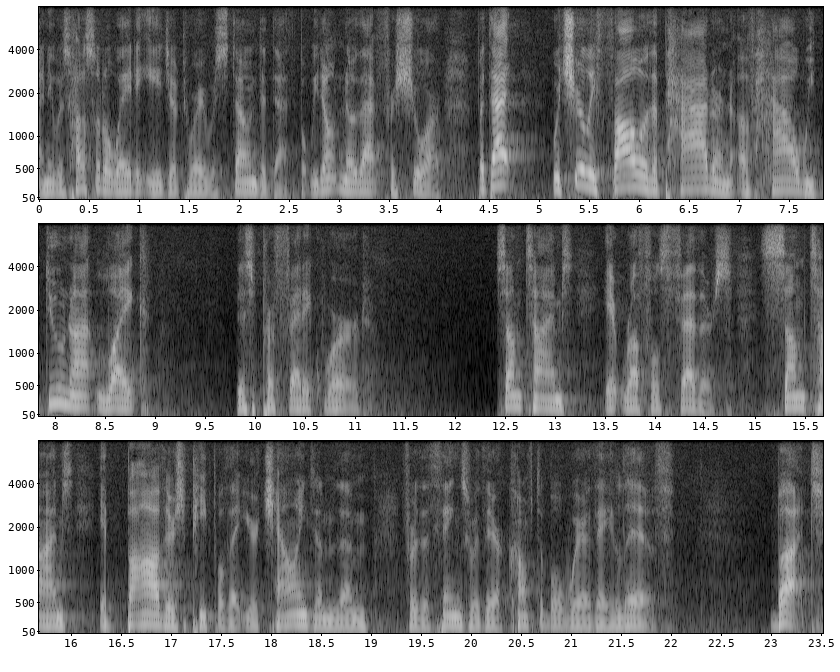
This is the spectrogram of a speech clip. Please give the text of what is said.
and he was hustled away to Egypt where he was stoned to death. But we don't know that for sure. But that would surely follow the pattern of how we do not like this prophetic word. Sometimes it ruffles feathers. Sometimes it bothers people that you're challenging them for the things where they're comfortable where they live. But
